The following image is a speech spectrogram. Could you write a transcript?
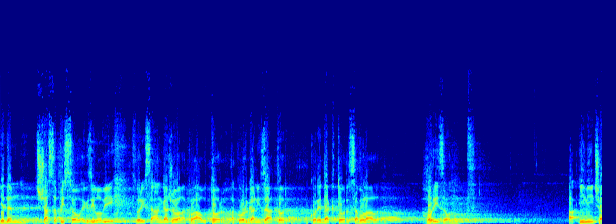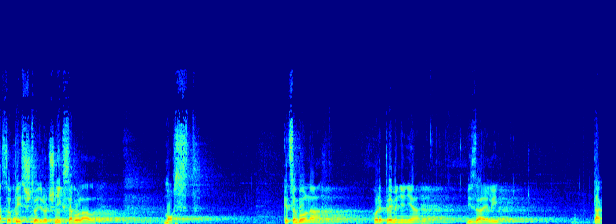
Jeden z časopisov exilových, v ktorých sa angažoval ako autor, ako organizátor, ako redaktor, sa volal Horizont. A iný časopis, štvrťročník, sa volal Most. Keď som bol na hore premenenia v Izraeli, tak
